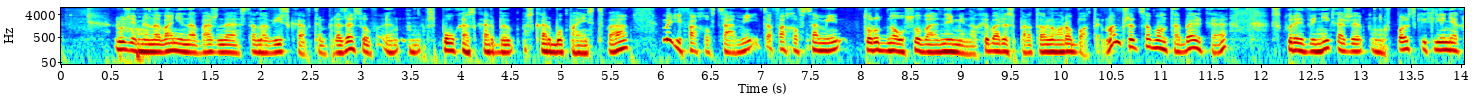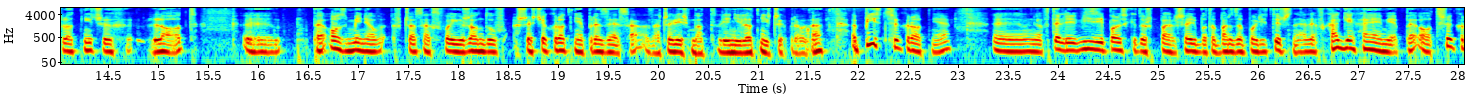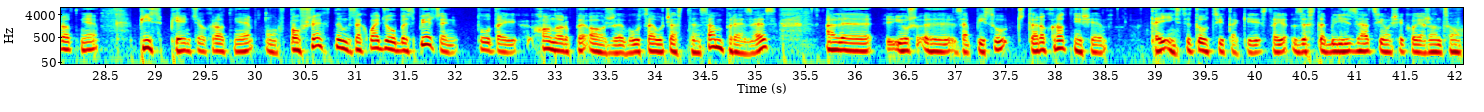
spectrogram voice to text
ludzie mianowani na ważne stanowiska, w tym prezesów y, w spółkach skarby, Skarbu Państwa, byli fachowcami i to fachowcami trudno usuwalnymi, no chyba, że spratolą robotę. Mam przed sobą tabelkę, z której wynika, że w polskich liniach lotniczych LOT y, PO zmieniał w czasach swoich rządów sześciokrotnie prezesa. Zaczęliśmy od linii lotniczych, prawda? PiS trzykrotnie. Y, w telewizji polskiej to już patrzeć, bo to bardzo polityczne, ale w KGHM-ie PO trzykrotnie, PiS pięciokrotnie. W powszechnym zakładzie ubezpieczeń, tutaj honor PO, że był cały czas ten sam prezes, ale już y, zapisu czterokrotnie się tej instytucji, takiej ze stabilizacją się kojarzącą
